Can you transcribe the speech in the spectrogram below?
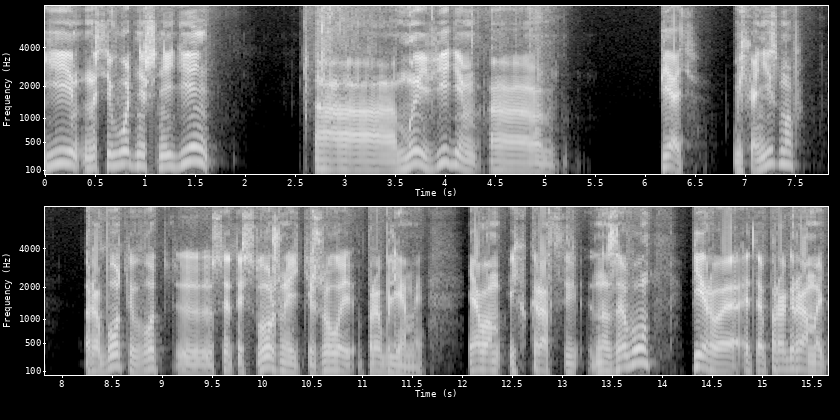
И на сегодняшний день а, мы видим а, пять механизмов работы вот э, с этой сложной и тяжелой проблемой. Я вам их вкратце назову. Первое – это программа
